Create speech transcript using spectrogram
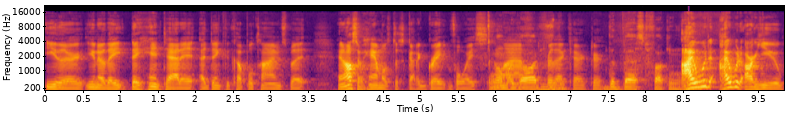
either you know they they hint at it I think a couple times, but and also Hamill's just got a great voice Oh my God, for that character. The best fucking. I would I would argue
